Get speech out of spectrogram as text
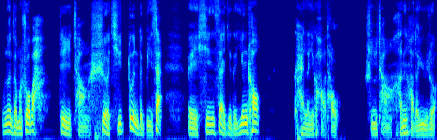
无论怎么说吧，这一场社区盾的比赛为新赛季的英超开了一个好头，是一场很好的预热。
